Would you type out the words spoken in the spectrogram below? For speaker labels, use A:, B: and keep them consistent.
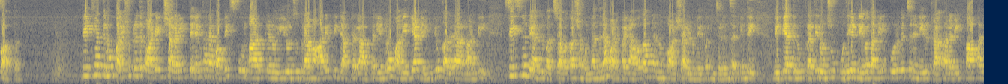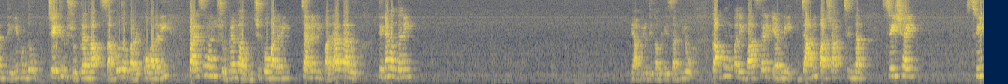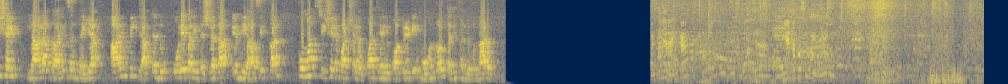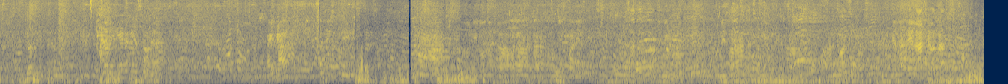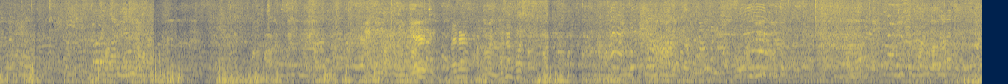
A: స్వాగతం. విద్యార్థులు పరిశుభ్రత పాటించాలని తెలంగాణ పబ్లిక్ స్కూల్ ఆరుట్లలో ఈ రోజు గ్రామ ఆర్ఎంపీ డాక్టర్ల ఆధ్వర్యంలో మలేరియా డెంగ్యూ కలరా లాంటి సీజనల్ వ్యాధులు వచ్చే అవకాశం ఉన్నందున వాటిపైన అవగాహనను పాఠశాలలు నిర్వహించడం జరిగింది. విద్యార్థులు ప్రతిరోజు ఉదయం లేవగానే గోరువెచ్చని నీరు త్రాగాలని ఆహారం తినే ముందు చేతులు శుభ్రంగా సబ్బుతో కడుక్కోవాలని పరిసరాలు శుభ్రంగా ఉంచుకోవాలని చల్లని పదార్థాలు తినవద్దని అభివృద్ధి కమిటీ సభ్యులు కమ్మలపల్లి భాస్కర్ ఎండి జానీ పాషా చిన్నం శ్రీశై శ్రీశై లాలా గారిజన్ దయ్య ఆర్ఎంపీ డాక్టర్లు పోలేపల్లి దశరథ ఎండి ఆసిఫ్ ఖాన్ కుమార్ శ్రీశైలం పాఠశాల ఉపాధ్యాయులు పాపిరెడ్డి మోహన్ గౌడ్ తదితరులు ఉన్నారు.
B: ఇంకా? ఈరోజు ఒక అవగాహన కార్యక్రమం ఏర్పాటు చేసుకుంటాం మీకు కొన్ని సలహా సూచనలు ఇస్తాము. దాన్ని పాటించండి. ఓకేనా లాస్ట్ ఎవరా ఫస్ట్ ముందుగా మనకు ఏంటంటే మన బాగా మొబైల్స్ ఉన్నాయి కదా.
C: సైలెంట్ 你是만은 아.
